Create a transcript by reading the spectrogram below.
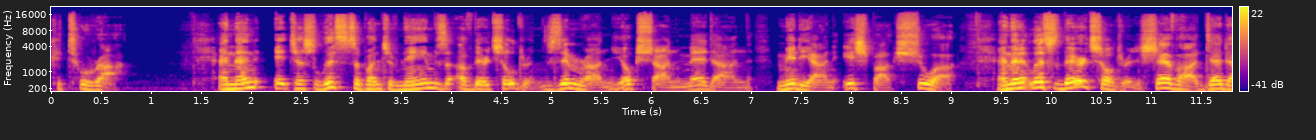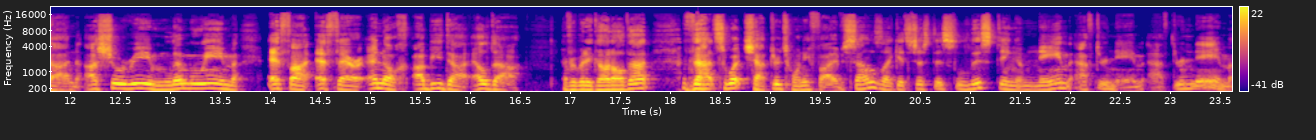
Keturah. And then it just lists a bunch of names of their children Zimran, Yokshan, Medan, Midian, Ishbak, Shua. And then it lists their children Sheva, Dedan, Ashurim, Lemuim, Epha, Epher, Enoch, Abida, Eldah. Everybody got all that? That's what chapter 25 sounds like. It's just this listing of name after name after name.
